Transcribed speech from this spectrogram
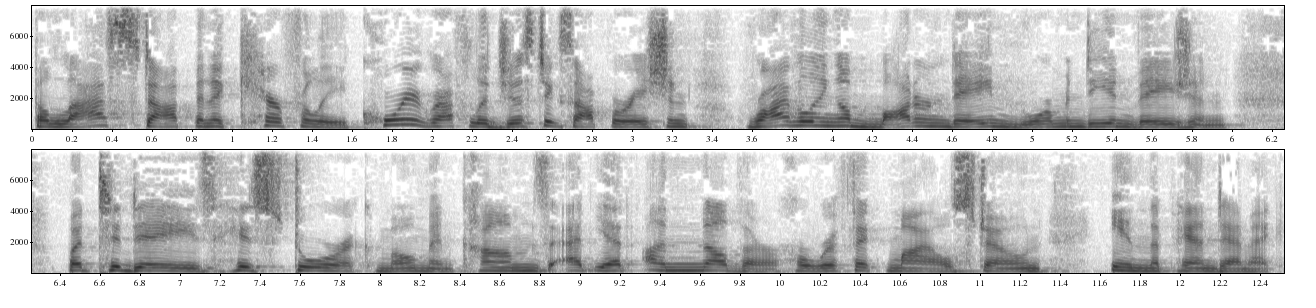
The last stop in a carefully choreographed logistics operation rivaling a modern day Normandy invasion. But today's historic moment comes at yet another horrific milestone in the pandemic.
